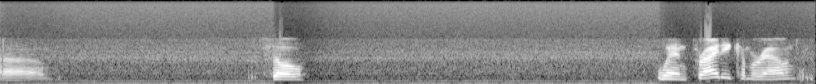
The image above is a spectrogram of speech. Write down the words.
Um, so when Friday come around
